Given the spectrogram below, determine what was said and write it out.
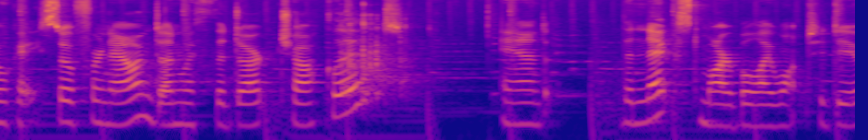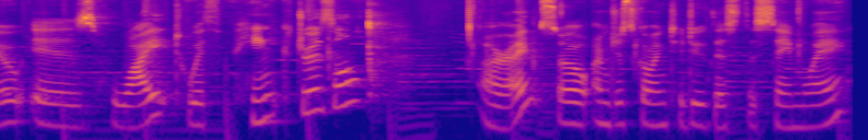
Okay, so for now I'm done with the dark chocolate and the next marble I want to do is white with pink drizzle. All right, so I'm just going to do this the same way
